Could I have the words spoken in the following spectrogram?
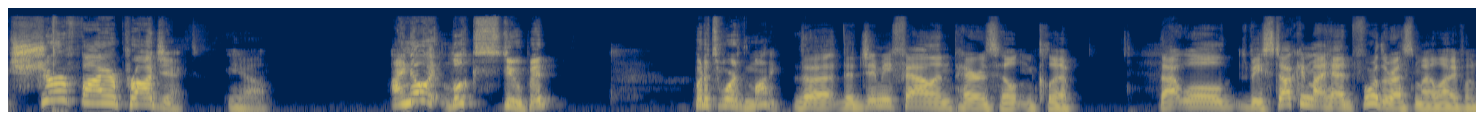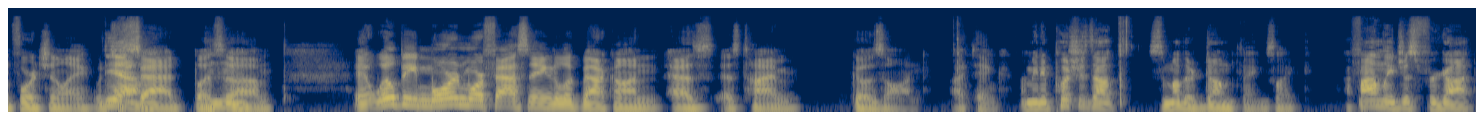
surefire project. Yeah. I know it looks stupid, but it's worth money. The the Jimmy Fallon Paris Hilton clip that will be stuck in my head for the rest of my life, unfortunately, which Yeah. is sad. But Mhm. um, it will be more and more fascinating to look back on as as time goes on. I think. I mean, it pushes out some other dumb things. Like, I finally just forgot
